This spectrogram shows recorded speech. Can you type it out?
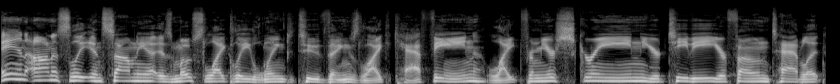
and honestly, insomnia is most likely linked to things like caffeine, light from your screen, your TV, your phone, tablet,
